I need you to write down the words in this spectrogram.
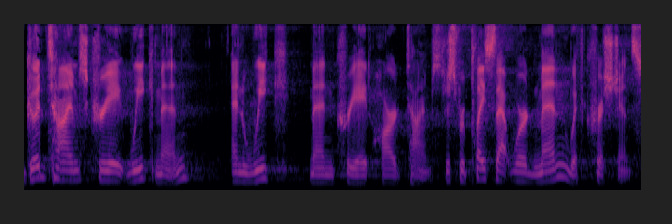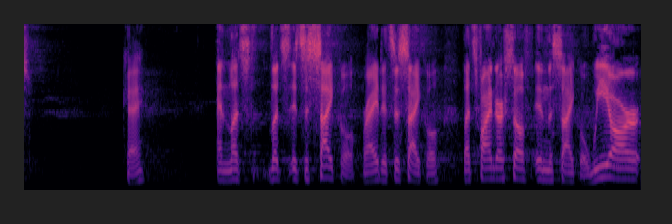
good times create weak men, and weak men create hard times. Just replace that word men with Christians. Okay? And let's let's it's a cycle, right? It's a cycle. Let's find ourselves in the cycle. We are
